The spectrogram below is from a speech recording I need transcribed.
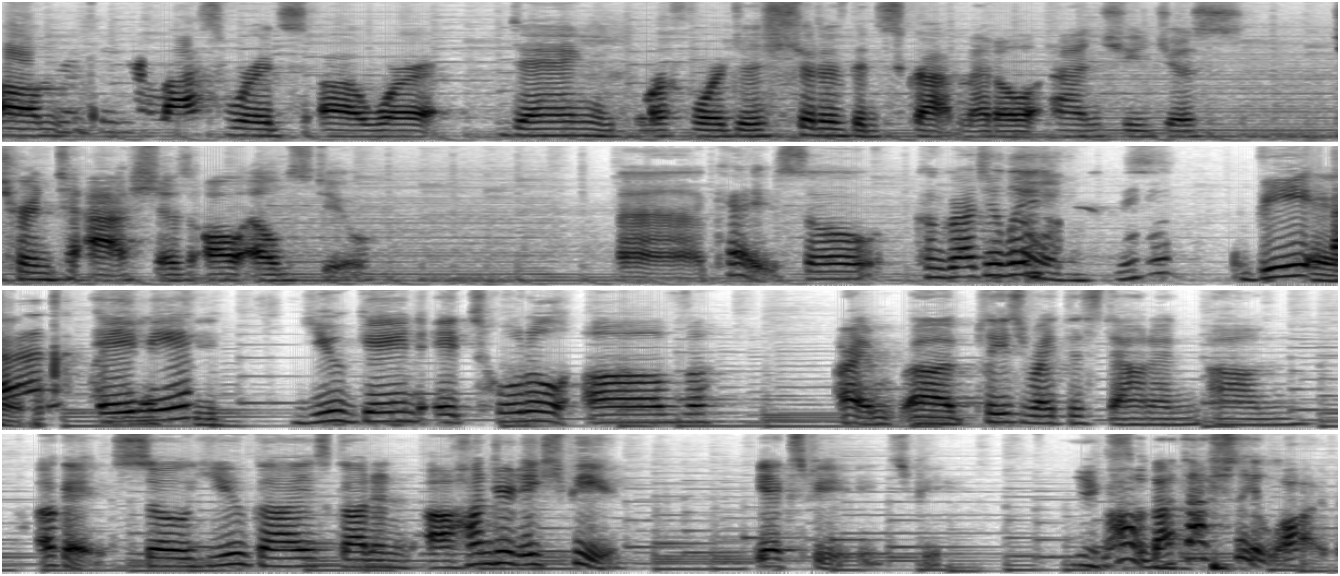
Um, her last words uh, were, "Dang, Warforges should have been scrap metal," and she just turned to ash, as all elves do. Uh, okay, so congratulations, oh, B and Amy. You gained a total of. All right, uh, please write this down and. Um, okay, so you guys got an 100 HP, EXP, XP. yes. Wow, that's actually a lot.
